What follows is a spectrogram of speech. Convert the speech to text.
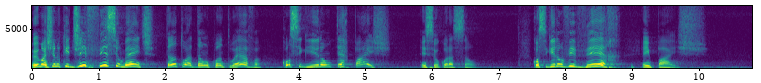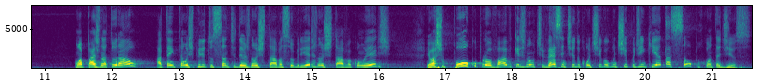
eu imagino que dificilmente, tanto Adão quanto Eva conseguiram ter paz em seu coração. Conseguiram viver em paz. Uma paz natural, até então o Espírito Santo de Deus não estava sobre eles, não estava com eles. Eu acho pouco provável que eles não tivessem tido contigo algum tipo de inquietação por conta disso.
